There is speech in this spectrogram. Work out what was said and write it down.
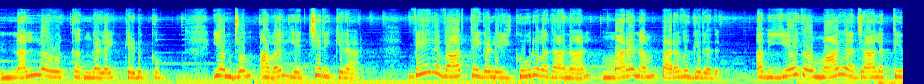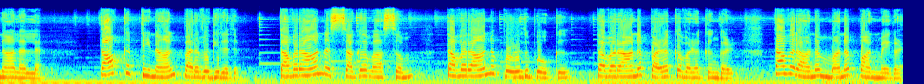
நல்லொழுக்கங்களை கெடுக்கும். என்றும் அவர் எச்சரிக்கிறார். வேறு வார்த்தைகளில் கூறுவதானால் மரணம் பரவுகிறது. அது ஏதோ மாயாஜாலத்தினால் அல்ல தாக்கத்தினால் பரவுகிறது. தவறான சகவாசம் தவறான பொழுதுபோக்கு தவறான பழக்க வழக்கங்கள் தவறான மனப்பான்மைகள்.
